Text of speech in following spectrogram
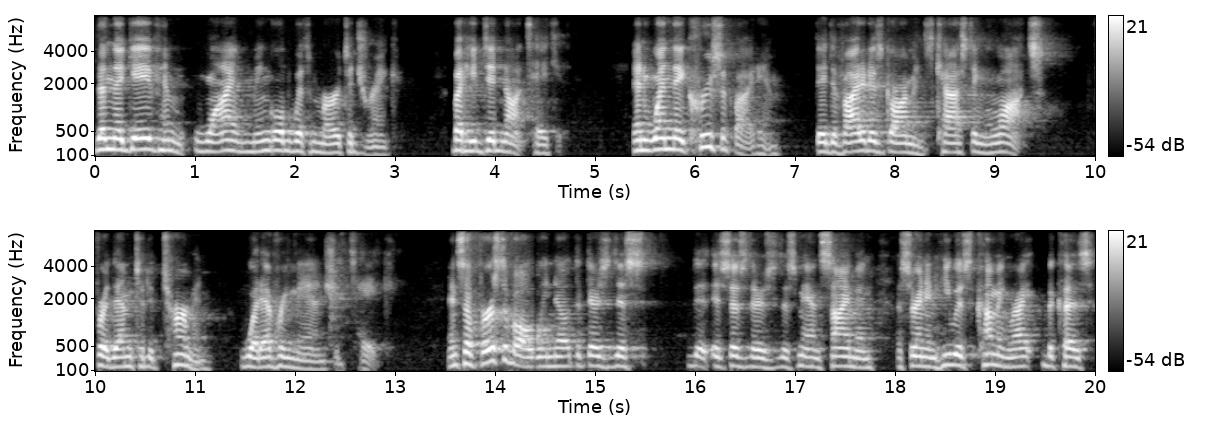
Then they gave him wine mingled with myrrh to drink, but he did not take it. And when they crucified him, they divided his garments, casting lots for them to determine what every man should take. And so, first of all, we note that there's this, it says there's this man, Simon, a certain, and he was coming, right? Because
